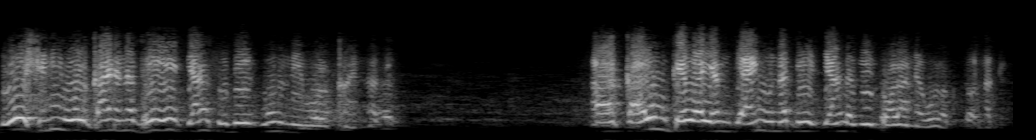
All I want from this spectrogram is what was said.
દોષની ઓળખાણ નથી, ત્યાં સુધી ગુણની ઓળખાણ નથી. આ કાળું કેવાય એમ જાણ્યું નથી, ત્યાં લગી ધોળા ને ઓળખતો નથી.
